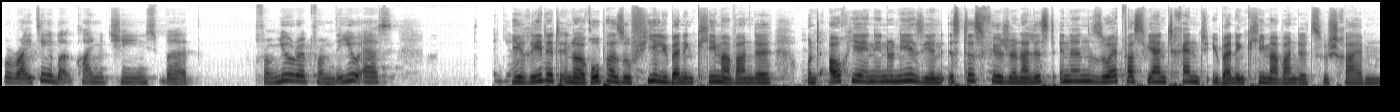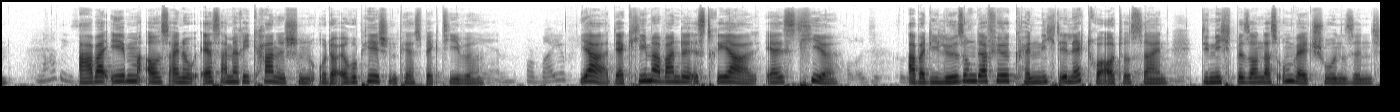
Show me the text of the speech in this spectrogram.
for writing about climate change, but from Europe, from the US, Ihr redet in Europa so viel über den Klimawandel und auch hier in Indonesien ist es für Journalistinnen so etwas wie ein Trend, über den Klimawandel zu schreiben. Aber eben aus einer US-amerikanischen oder europäischen Perspektive. Ja, der Klimawandel ist real, er ist hier. Aber die Lösung dafür können nicht Elektroautos sein, die nicht besonders umweltschonend sind,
